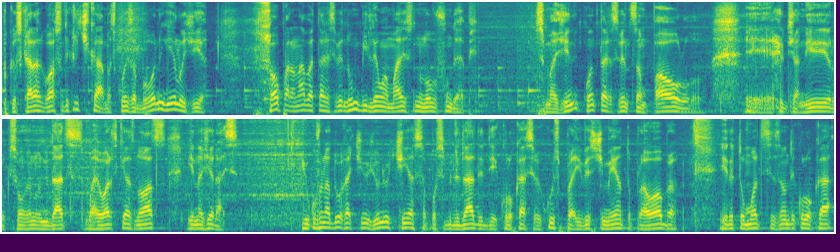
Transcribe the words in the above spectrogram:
Porque os caras gostam de criticar, mas coisa boa ninguém elogia. Só o Paraná vai estar recebendo um bilhão a mais no novo Fundeb. Você imagina quanto está recebendo São Paulo, eh, Rio de Janeiro, que são unidades maiores que as nossas, Minas Gerais. E o governador Ratinho Júnior tinha essa possibilidade de colocar esse recurso para investimento, para obra. E ele tomou a decisão de colocar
